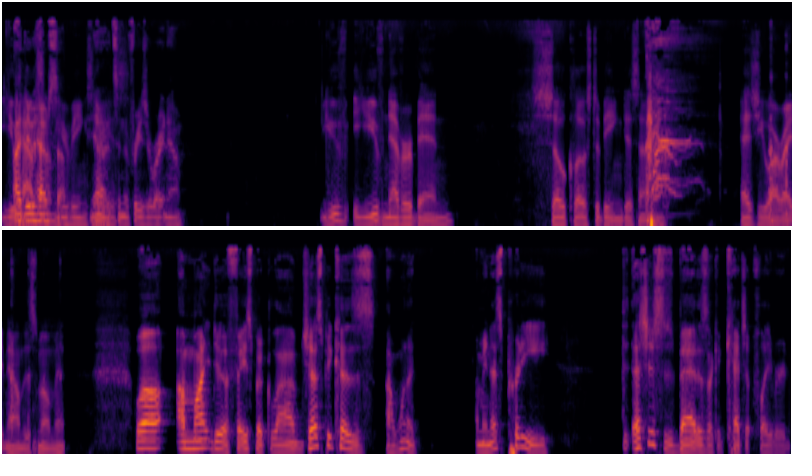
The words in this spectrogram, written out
You I do have some? some. You're being serious. yeah, it's in the freezer right now. You've you've never been so close to being disowned as you are right now in this moment. Well, I might do a Facebook Live just because I want to. I mean, that's pretty. That's just as bad as like a ketchup flavored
